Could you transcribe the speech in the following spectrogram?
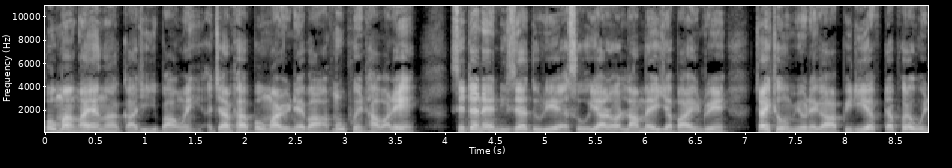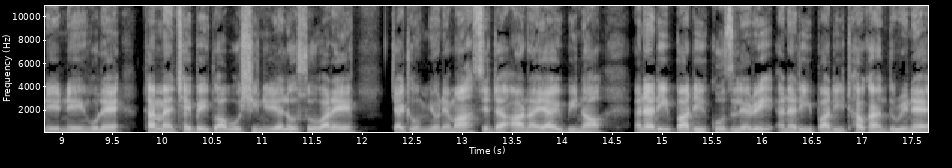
ပုံမှန်905ကာကြီးအပါဝင်အကြမ်းဖက်ပုံမှန်တွေနဲ့ပါအမှုဖွင့်ထားပါတယ်။ စစ်တပ်နဲ့နှီးဆက်သူတွေရဲ့အဆိုအရတော့လာမယ့်ရက်ပိုင်းတွင်ကြိုက်ထုံမြို့နယ်က PDF တပ်ဖွဲ့ဝင်တွေနေအိမ်ကိုလည်းထပ်မံချိတ်ပိတ်သွားဖို့ရှိနေတယ်လို့ဆိုပါတယ်။ကြိုက်ထုံမြို့နယ်မှာစစ်တပ်အာဏာရယူပြီးနောက် NLD ပါတီကိုယ်စားလှယ်တွေ NLD ပါတီထောက်ခံသူတွေနဲ့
